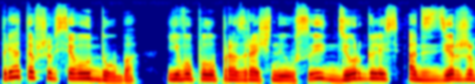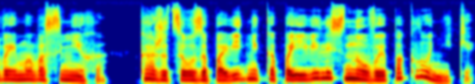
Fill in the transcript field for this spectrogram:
прятавшегося у дуба. Его полупрозрачные усы дергались от сдерживаемого смеха. Кажется, у заповедника появились новые поклонники.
